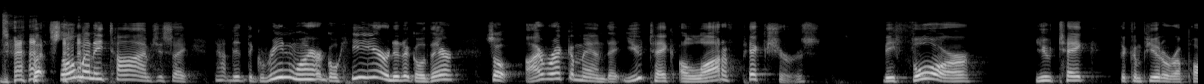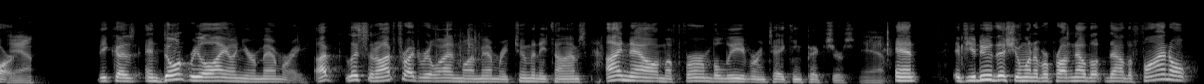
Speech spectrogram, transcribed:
but so many times you say, now did the green wire go here or did it go there? So I recommend that you take a lot of pictures before you take the computer apart. Yeah. Because and don't rely on your memory. I've listen, I've tried to rely on my memory too many times. I now am a firm believer in taking pictures. Yeah. And if you do this, you won't have a problem. Now the now the final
